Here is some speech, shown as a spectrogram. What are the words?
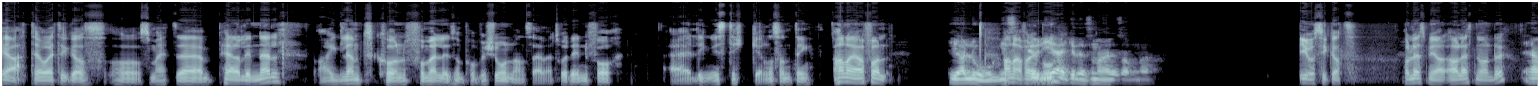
ja, teoretiker som heter Per Linnell. Jeg har glemt hva den formelle liksom, profesjonen hans er, men jeg tror det er innenfor uh, lingvistikk eller noen sånne ting. Han har iallfall Dialogisk teori er ikke det som er samme? Jo, sikkert. Har du lest, mye, har lest noe av den, du? Ja,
